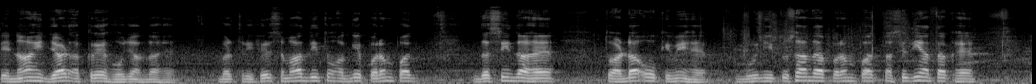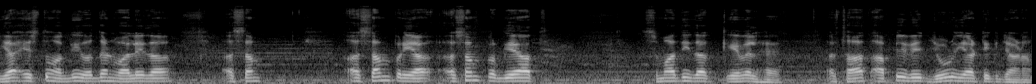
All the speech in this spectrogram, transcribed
ਤੇ ਨਾ ਹੀ ਜੜ ਅਕਰੇ ਹੋ ਜਾਂਦਾ ਹੈ। ਬਰਤਰੀ, ਫਿਰ ਸਮਾਧੀ ਤੋਂ ਅੱਗੇ ਪਰਮ ਪਦ ਦਸਿੰਦਾ ਹੈ, ਤੁਹਾਡਾ ਉਹ ਕਿਵੇਂ ਹੈ? ਗੁਰੂ ਜੀ, ਤੁਸਾਂ ਦਾ ਪਰਮ ਪਦ ਤਾਂ ਸਿੱਧੀਆਂ ਤੱਕ ਹੈ ਜਾਂ ਇਸ ਤੋਂ ਅੱਗੇ ਵਧਣ ਵਾਲੇ ਦਾ ਅਸਮ ਅਸੰਪ੍ਰਿਆ, ਅਸੰਪ੍ਰਗਿਆਤ ਸਮਾਧੀ ਦਾ ਕੇਵਲ ਹੈ, ਅਰਥਾਤ ਆਪੇ ਵਿੱਚ ਜੁੜ ਜਾਂ ਟਿਕ ਜਾਣਾ।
